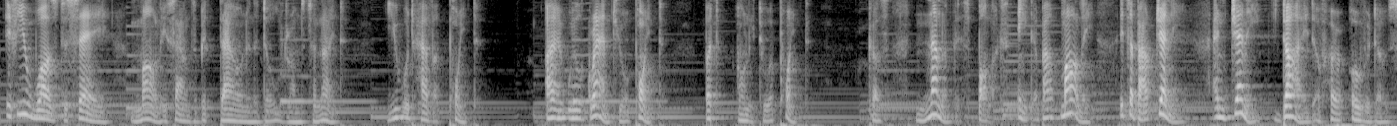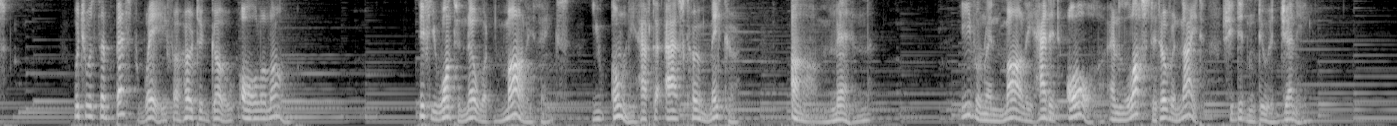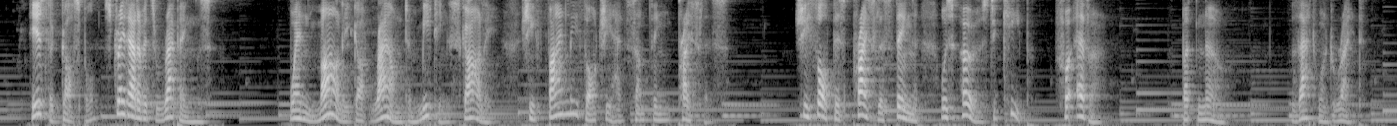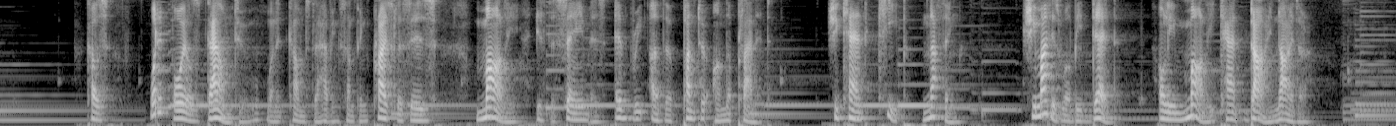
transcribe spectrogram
If you was to say, Marley sounds a bit down in the doldrums tonight, you would have a point. I will grant you a point, but only to a point. Cause none of this bollocks ain't about Marley. It's about Jenny, and Jenny died of her overdose, which was the best way for her to go all along. If you want to know what Marley thinks, you only have to ask her maker. Amen. Even when Marley had it all and lost it overnight, she didn't do it Jenny. Here's the gospel, straight out of its wrappings. When Marley got round to meeting Scarly, she finally thought she had something priceless. She thought this priceless thing was hers to keep forever. But no, that weren't right. Cause what it boils down to when it comes to having something priceless is Marley is the same as every other punter on the planet. She can't keep nothing. She might as well be dead, only Marley can't die neither.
